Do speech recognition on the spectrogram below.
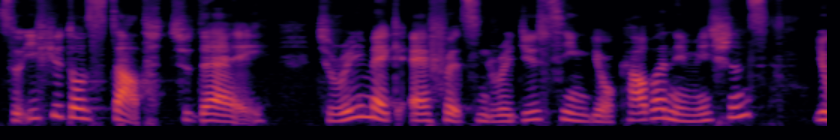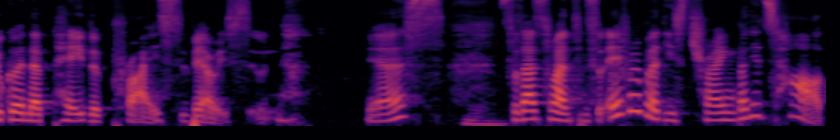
So if you don't start today to really make efforts in reducing your carbon emissions, you're going to pay the price very soon. yes. Mm. So that's one thing. So everybody's trying, but it's hard.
